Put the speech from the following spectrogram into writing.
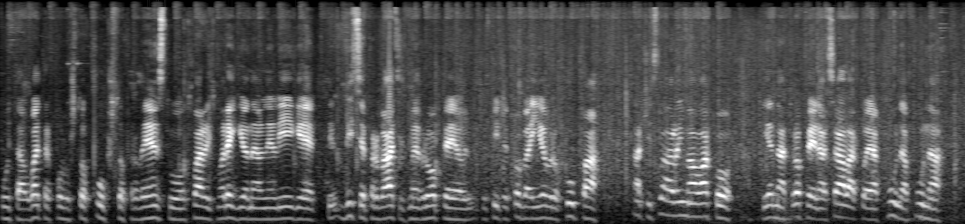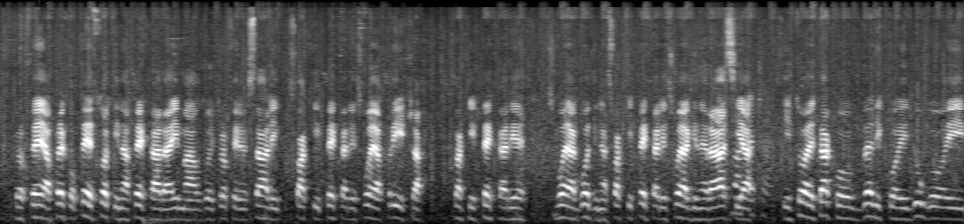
puta u Waterpolu, što kup, što prvenstvo, ostvarili smo regionalne lige, vice prvaci smo Evrope, što se tiče toga i Eurokupa. Znači, stvarno ima ovako jedna trofejna sala koja je puna, puna trofeja, preko 500 pekara ima u toj trofejnoj sali, svaki pekar je svoja priča, svaki pekar je svoja godina, svaki pekar je svoja generacija i to je tako veliko i dugo i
